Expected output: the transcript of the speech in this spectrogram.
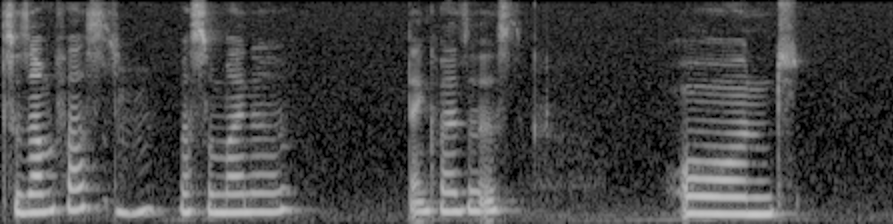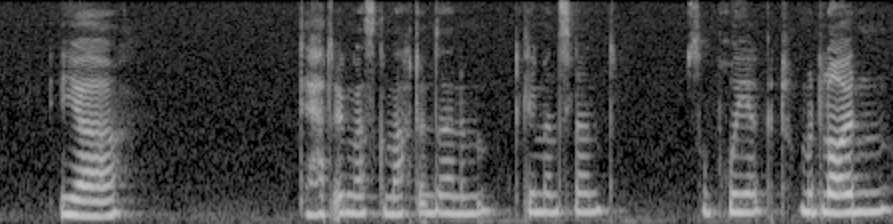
zusammenfasst, mhm. was so meine Denkweise ist. Und ja, der hat irgendwas gemacht in seinem Klimansland. So ein Projekt mit Leuten,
